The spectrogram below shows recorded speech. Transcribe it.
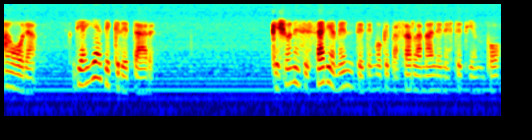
Ahora, de ahí a decretar que yo necesariamente tengo que pasarla mal en este tiempo,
